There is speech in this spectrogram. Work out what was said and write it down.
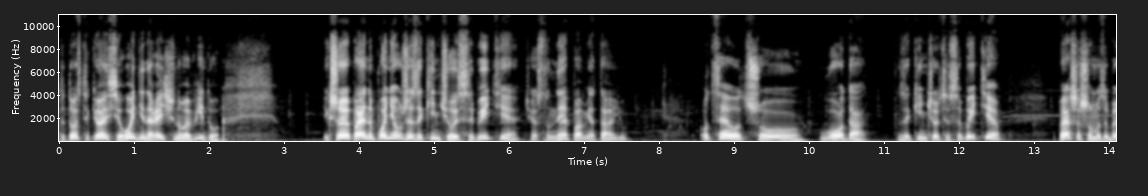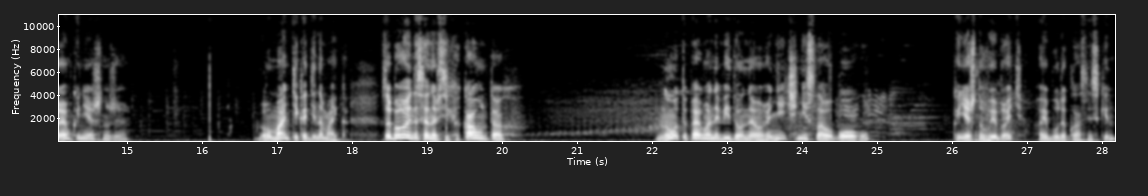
То ось сьогодні нарешті нове відео. Якщо я правильно поняв, вже закінчилось событие, чесно, не пам'ятаю. Оце от що. Во, да. Закінчилося событие. Перше, що ми заберемо, звісно же. Романтика Дінамайка. Заберу я все на всіх аккаунтах. Ну, тепер в мене відео не ограничені, слава Богу. Звісно, вибрать. Хай буде класний скін.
